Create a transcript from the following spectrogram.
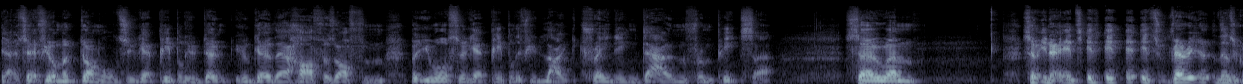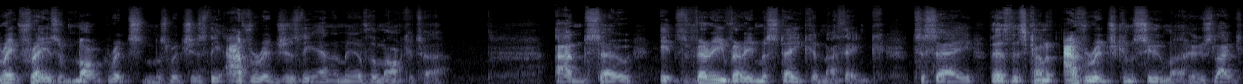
Yeah, so if you're McDonald's, you get people who don't who go there half as often, but you also get people, if you like, trading down from pizza. So, um, so you know, it's it, it it's very. There's a great phrase of Mark Ritson's, which is the average is the enemy of the marketer, and so it's very very mistaken, I think, to say there's this kind of average consumer who's like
